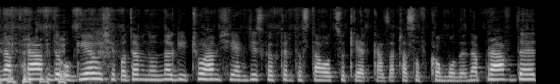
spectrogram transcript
Naprawdę ugięły się pode mną nogi. Czułam się jak dziecko, które dostało cukierka za czasów komuny. Naprawdę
